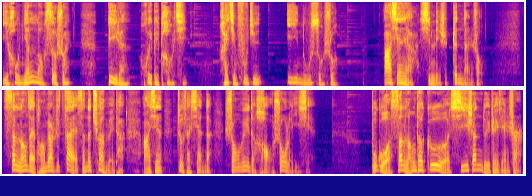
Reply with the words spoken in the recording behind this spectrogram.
以后年老色衰，必然会被抛弃。还请夫君依奴所说。”阿仙呀，心里是真难受。三郎在旁边是再三的劝慰他，阿仙这才显得稍微的好受了一些。不过，三郎他哥西山对这件事儿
